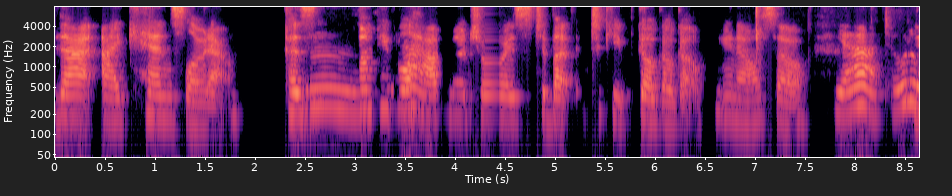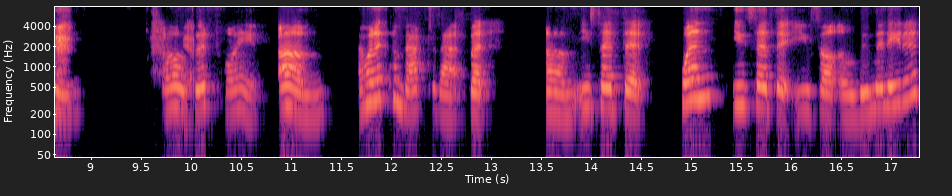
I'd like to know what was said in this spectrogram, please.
that I can slow down. Because mm, some people yeah. have no choice to but to keep go go go you know so. Yeah totally. Oh yeah. good point. Um i want to come back to that but um you said that when you said that you felt illuminated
